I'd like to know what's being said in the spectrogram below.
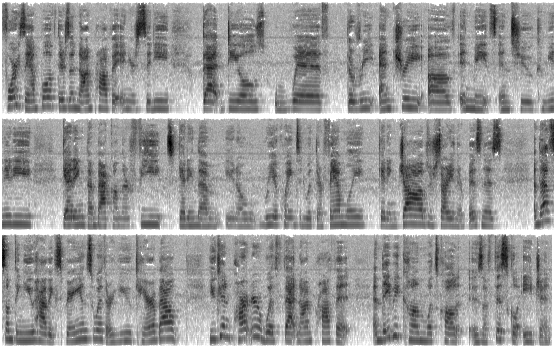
for example, if there's a nonprofit in your city that deals with the re-entry of inmates into community, getting them back on their feet, getting them, you know, reacquainted with their family, getting jobs or starting their business, and that's something you have experience with or you care about, you can partner with that nonprofit and they become what's called is a fiscal agent.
